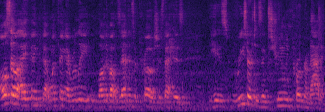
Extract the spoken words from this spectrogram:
also, I think that one thing I really loved about Zenon's approach is that his, his research is extremely programmatic.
